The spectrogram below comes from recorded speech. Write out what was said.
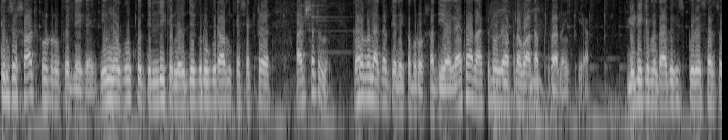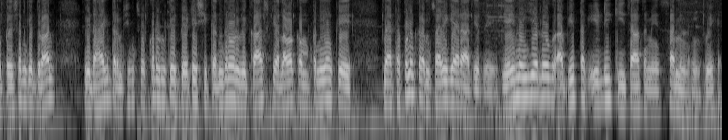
360 करोड़ रुपए ले गए। इन लोगों को दिल्ली के नज़दीक गुरुग्राम के सेक्टर अड़सठ में घर बनाकर देने का भरोसा दिया गया था, हालाँकि उन्होंने अपना वादा पूरा नहीं किया। ईडी के मुताबिक इस पूरे सर्च ऑपरेशन के दौरान विधायक धर्म सिंह चोकर उनके बेटे सिकंदर और विकास के अलावा कंपनियों के महत्वपूर्ण कर्मचारी गैर हाजिर रहे। यही नहीं, ये लोग अभी तक ईडी की जाँच में शामिल नहीं हुए हैं।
